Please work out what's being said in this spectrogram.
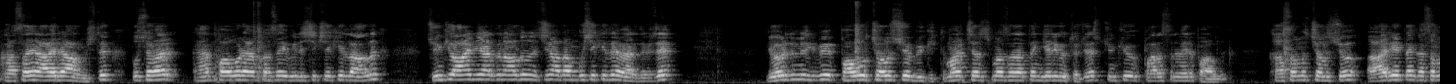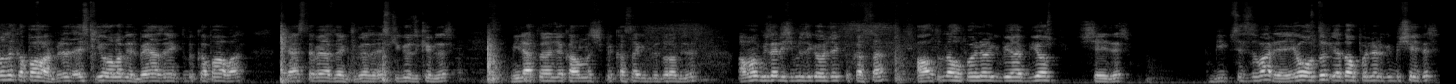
kasaya ayrı almıştık. Bu sefer hem power hem kasayı birleşik şekilde aldık. Çünkü aynı yerden aldığımız için adam bu şekilde verdi bize. Gördüğümüz gibi power çalışıyor büyük ihtimal. Çalışmazsa zaten geri götüreceğiz. Çünkü parasını verip aldık. Kasamız çalışıyor. Ayrıyeten kasamızın kapağı var. Biraz eski olabilir. Beyaz renkli bir kapağı var. Kendisi de beyaz renkli. Biraz eski gözükebilir. Milattan önce kalmış bir kasa gibi durabilir. Ama güzel işimizi görecek bir kasa. Altında hoparlör gibi ya BIOS şeydir. Bip sesi var ya ya odur ya da hoparlör gibi bir şeydir.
